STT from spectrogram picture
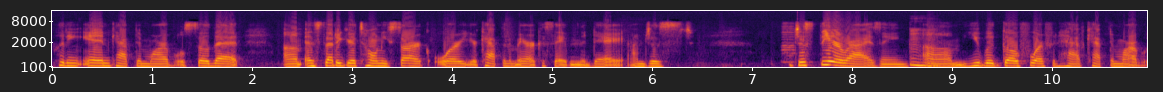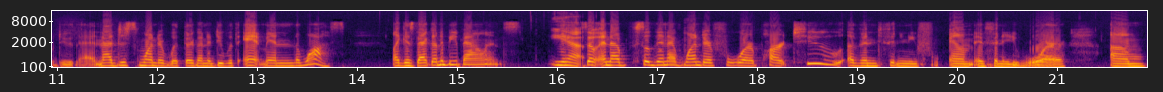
putting in Captain Marvel, so that um, instead of your Tony Stark or your Captain America saving the day, I'm just just theorizing. Um, you would go forth and have Captain Marvel do that, and I just wonder what they're going to do with Ant Man and the Wasp. Like, is that going to be balanced? Yeah. So and I so then I wonder for part two of Infinity um, Infinity War, um,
